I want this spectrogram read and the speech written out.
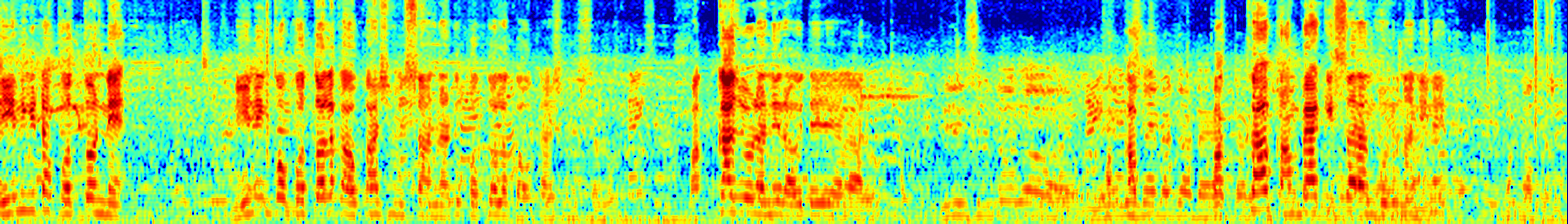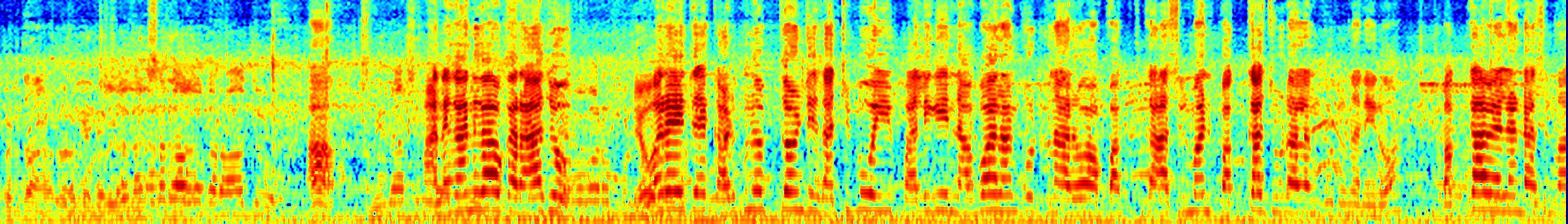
నేను గిట్ట కొత్తోన్నే నేను ఇంకో కొత్త వాళ్ళకి అవకాశం ఇస్తా అన్నట్టు కొత్త వాళ్ళకి అవకాశం ఇస్తారు. పక్కా చూడండి రవితేజ గారు. పక్కా కంబ్యాక్ ఇస్తారు అనుకుంటున్నాను నేనైతే. అనగనగా ఒక రాజు. ఎవరైతే కడుపు నొప్పితో చచ్చిపోయి పలిగి నవ్వాలనుకుంటున్నారో ఆ పక్క ఆ సినిమాని పక్కా చూడాలనుకుంటున్నా నేను. పక్కా వెళ్ళండి ఆ సినిమా.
